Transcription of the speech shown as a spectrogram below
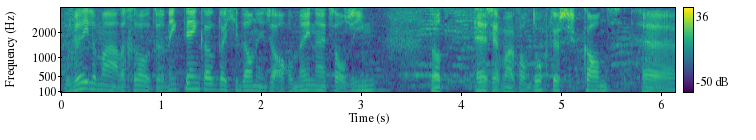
vele malen groter. En ik denk ook dat je dan in zijn algemeenheid zal zien dat hè, zeg maar van dokterskant uh,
